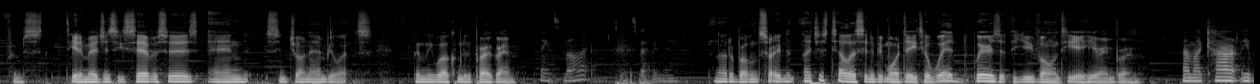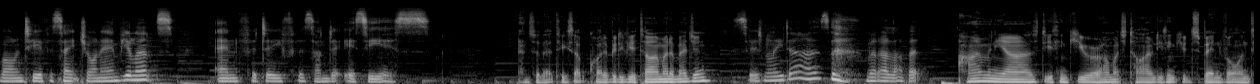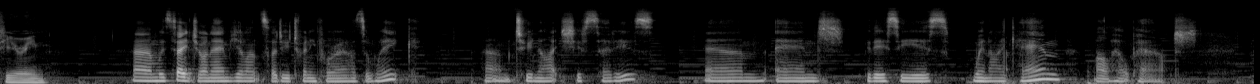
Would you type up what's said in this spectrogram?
from State Emergency Services and St John Ambulance. Linley, welcome to the program. Thanks, Mike. Thanks for having me. Not a problem. Sorry, no, just tell us in a bit more detail. Where where is it that you volunteer here in Broome? Um, I currently volunteer for St John Ambulance and for DFES under SES. And so that takes up quite a bit of your time, I'd imagine. Certainly does, but I love it. How many hours do you think you, or how much time do you think you'd spend volunteering? Um, with St John Ambulance, I do 24 hours a week, um, two night shifts, that is. Um, and with SES, when I can, I'll help out.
